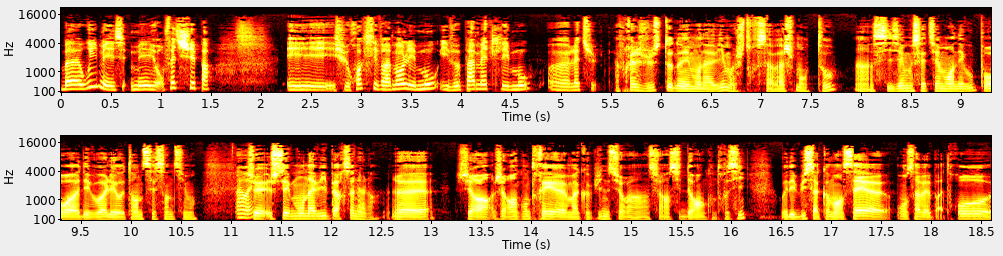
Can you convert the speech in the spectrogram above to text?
Bah oui, mais mais en fait, je sais pas. Et je crois que c'est vraiment les mots. Il veut pas mettre les mots euh, là-dessus. Après, juste te donner mon avis, moi je trouve ça vachement tôt, un sixième ou septième rendez-vous pour euh, dévoiler autant de ses sentiments. Ah ouais. C'est mon avis personnel. Euh, J'ai ren- j'ai rencontré euh, ma copine sur un sur un site de rencontre aussi. Au début, ça commençait, euh, on savait pas trop.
